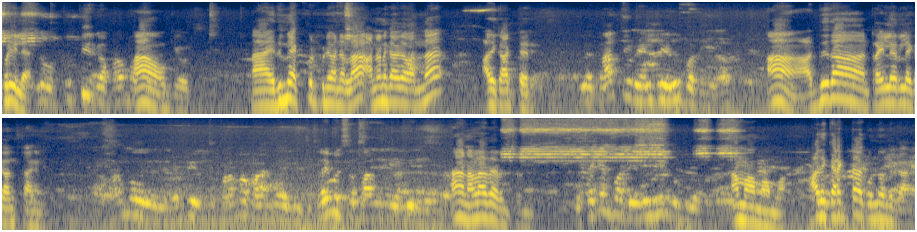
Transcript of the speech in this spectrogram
புரியல. இருக்கா ஆ. ஓகே ஓகே. நான் எதுவுமே எக்ஸ்பெக்ட் பண்ணி வரல அண்ணனுக்காக வந்தேன். அது காட்டாரு ஆ அதுதான் ட்ரைலர்ல காமிச்சிட்டாங்க. ஆ நல்லா தான் இருந்துச்சு செகண்ட் பார்ட் ஆமாம் ஆமாம் ஆமாம் அது கரெக்டாக கொண்டு வந்திருக்காங்க.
